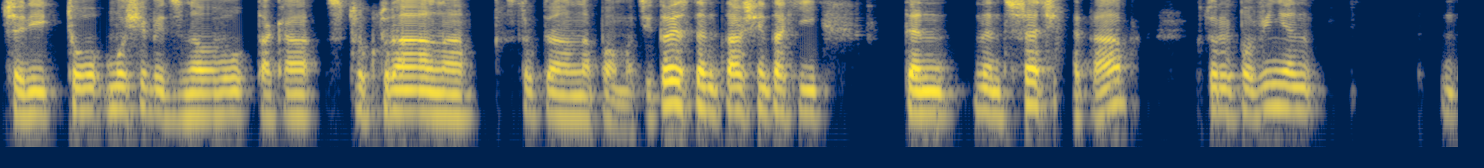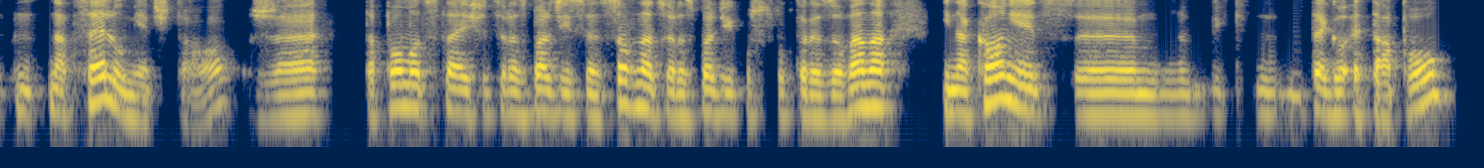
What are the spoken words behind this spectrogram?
czyli tu musi być znowu taka strukturalna, strukturalna pomoc. I to jest ten właśnie taki, ten, ten trzeci etap, który powinien na celu mieć to, że ta pomoc staje się coraz bardziej sensowna, coraz bardziej ustrukturyzowana i na koniec tego etapu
